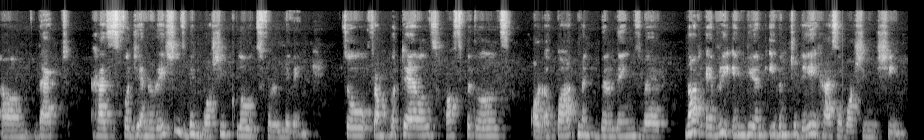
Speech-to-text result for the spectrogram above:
um, that has for generations been washing clothes for a living. So from hotels, hospitals, or apartment buildings where not every Indian even today has a washing machine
